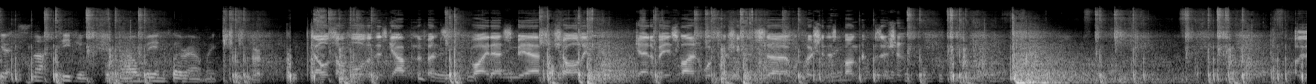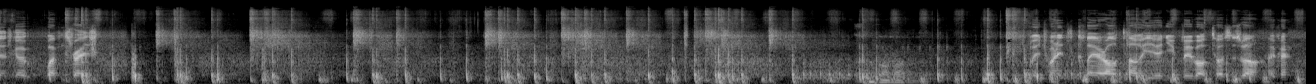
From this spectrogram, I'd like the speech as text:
get to that T junction and I'll be and clear out, mate. Delta, hold at this gap in the fence. Wide SBF. Charlie, get a baseline. We're pushing this. Uh, we're pushing this bunker position. Charlie, let's go. Weapons raised. Which when it's clear, I'll tell you, and you move up to us as well. Okay.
